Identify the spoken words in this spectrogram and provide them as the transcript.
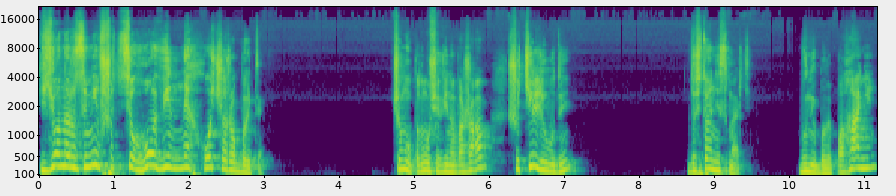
Йона розумів, що цього він не хоче робити. Чому? Тому що він вважав, що ті люди достойні смерті. Вони були погані,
